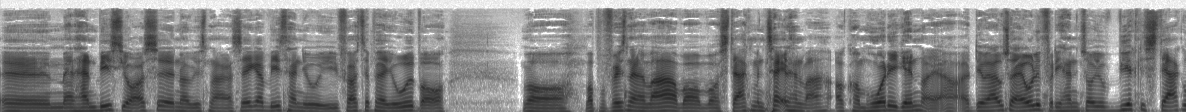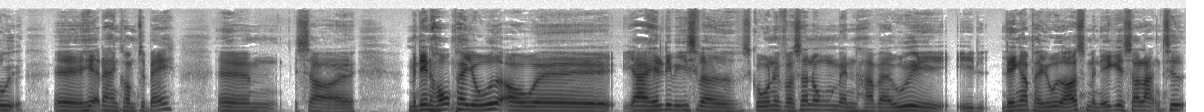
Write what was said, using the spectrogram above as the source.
Øh, men han viste jo også, øh, når vi snakker sikkert, viste han jo i første periode, hvor, hvor, hvor professionel han var, og hvor, hvor stærk mental han var, og kom hurtigt igen. Og, ja, og det var jo så ærgerligt, fordi han så jo virkelig stærk ud øh, her, da han kom tilbage. Øh, så, øh, men det er en hård periode, og øh, jeg har heldigvis været skåne for sådan nogen, men har været ude i, i længere perioder også, men ikke så lang tid.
